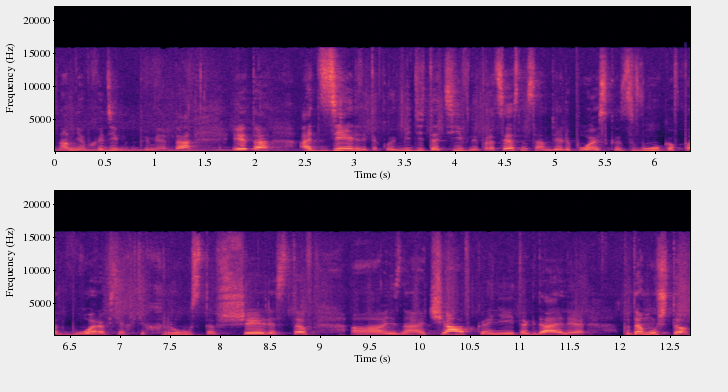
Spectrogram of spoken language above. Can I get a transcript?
нам необходимы, например, да. И это отдельный такой медитативный процесс, на самом деле, поиска звуков, подбора всех этих хрустов, шелестов, э, не знаю, чавканий и так далее – потому что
